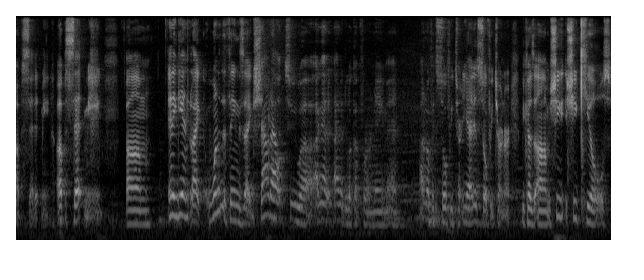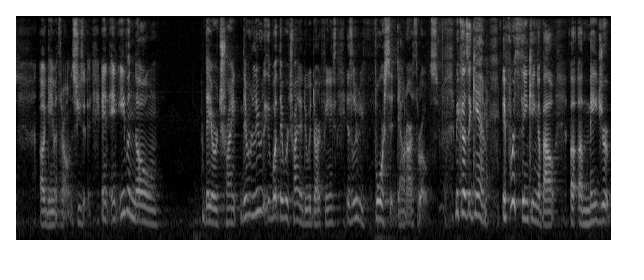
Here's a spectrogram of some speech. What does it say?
upset at me, upset me, um, and again, like one of the things, like shout out to, uh, I got, I had to look up for her name, man. I don't know if it's Sophie Turner. Yeah, it is Sophie Turner because um, she she kills uh, Game of Thrones. She's and, and even though they were trying they were literally what they were trying to do with dark phoenix is literally force it down our throats because again if we're thinking about a, a major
